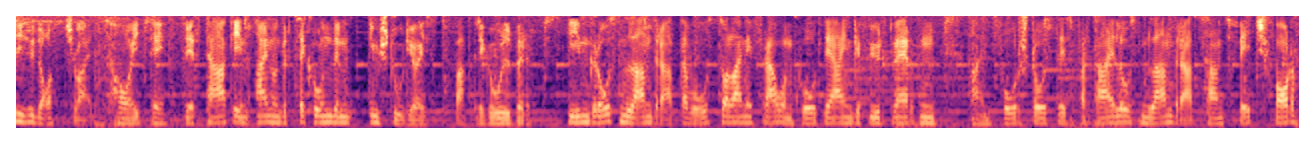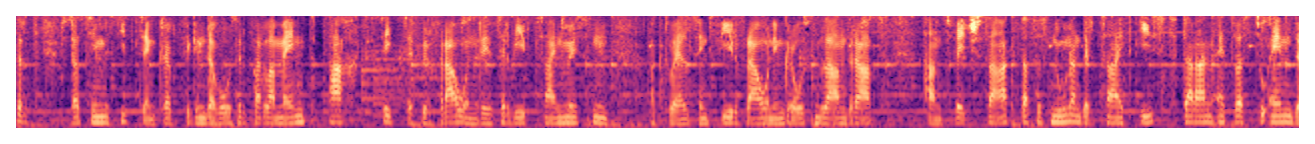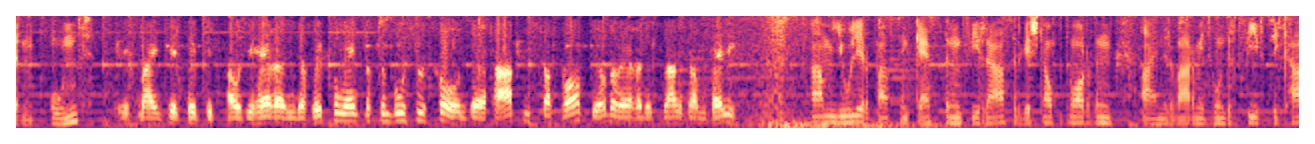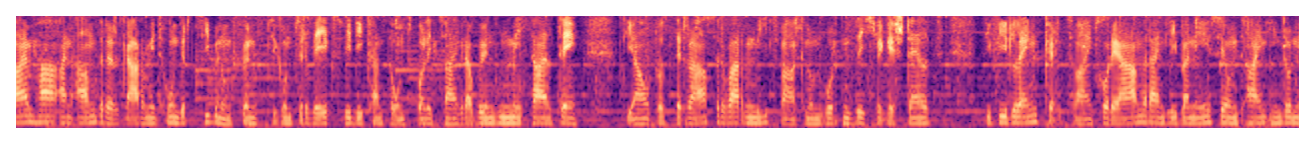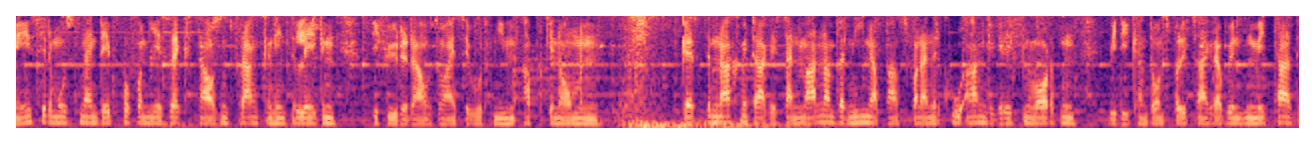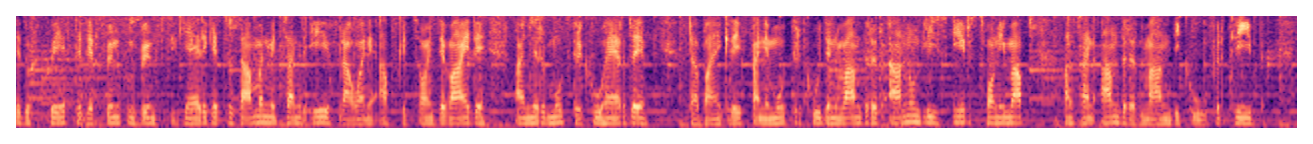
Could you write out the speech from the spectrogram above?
Die Südostschweiz heute. Der Tag in 100 Sekunden. Im Studio ist Patrick Ulber. Im großen Landrat Davos soll eine Frauenquote eingeführt werden. Ein Vorstoß des parteilosen Landrats Hans Fetsch fordert, dass im 17-köpfigen Davoser Parlament acht Sitze für Frauen reserviert sein müssen. Aktuell sind vier Frauen im großen Landrat. Hans Fetsch sagt, dass es nun an der Zeit ist, daran etwas zu ändern. Und ich meine, jetzt sollten auch die Herren der Schöpfung endlich zum Bus kommen und äh, Taten statt Worte, oder? Wäre jetzt langsam fällig. Am Julierpass sind gestern vier Raser gestoppt worden. Einer war mit 140 km/h, ein anderer gar mit 157 unterwegs, wie die Kantonspolizei Graubünden mitteilte. Die Autos der Raser waren Mietwagen und wurden sichergestellt. Die vier Lenker, zwei Koreaner, ein Libanese und ein Indonesier, mussten ein Depot von je 6000 Franken hinterlegen. Die Führerausweise wurden ihnen abgenommen. Gestern Nachmittag ist ein Mann am Bernina Pass von einer Kuh angegriffen worden. Wie die Kantonspolizei Graubünden mitteilte, durchquerte der 55-Jährige zusammen mit seiner Ehefrau eine abgezäunte Weide einer Mutterkuhherde. Dabei griff eine Mutterkuh den Wanderer an und ließ erst von ihm ab, als ein anderer Mann die Kuh vertrieb.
